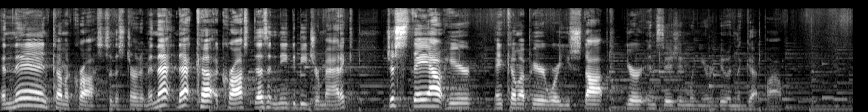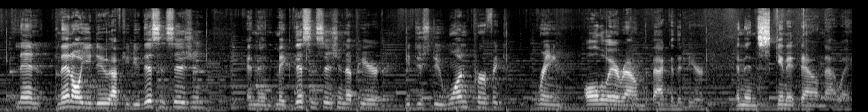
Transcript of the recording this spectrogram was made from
and then come across to the sternum. And that, that cut across doesn't need to be dramatic. Just stay out here and come up here where you stopped your incision when you were doing the gut pile. And then, and then all you do after you do this incision and then make this incision up here, you just do one perfect ring all the way around the back of the deer and then skin it down that way.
